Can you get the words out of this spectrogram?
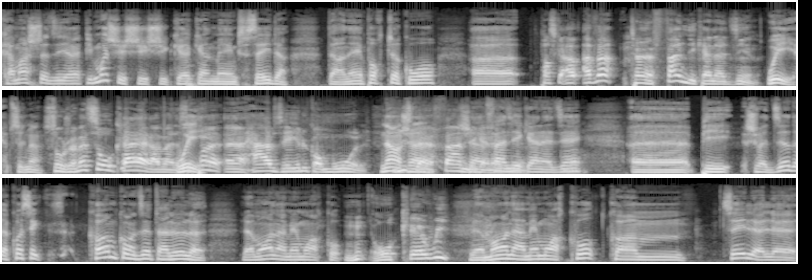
comment je te dirais? Puis moi, je, je, je suis quelqu'un de même qui essaye dans, dans n'importe quoi. Euh, Parce qu'avant, t'es un fan des Canadiens. oui, absolument. So, je vais mettre ça au clair avant. Oui. C'est pas un, un Habs hater comme moi. là. Non, je suis un, fan je suis des un Canadiens. fan des Canadiens. Euh, puis je vais te dire de quoi c'est comme qu'on disait tout à l'heure le, le monde a mémoire courte. Mhm. Oh que oui. Le monde a mémoire courte comme tu sais le le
